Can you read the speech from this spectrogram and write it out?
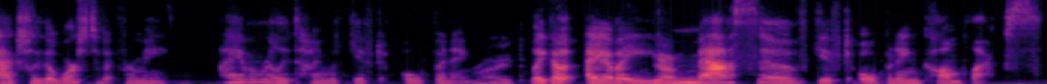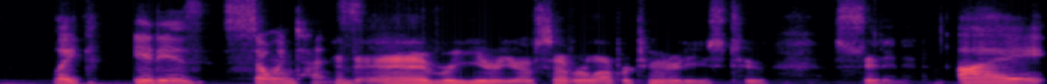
actually the worst of it for me. I have a really time with gift opening Right. like a, I have a Yeah. massive gift opening complex. Like it is so intense. And every year you have several opportunities to sit in it. I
